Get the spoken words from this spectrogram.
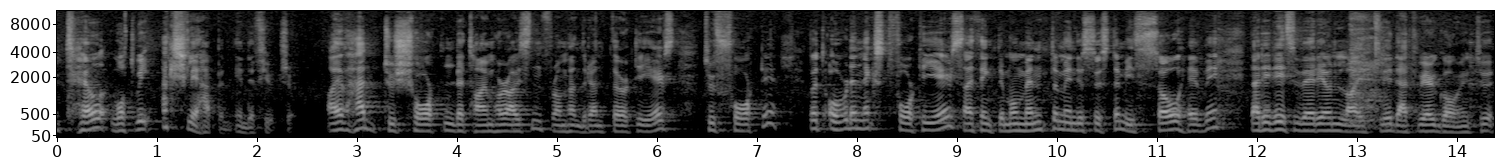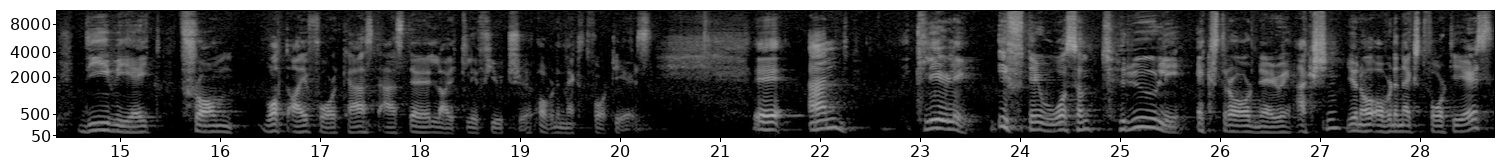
tell what will actually happen in the future. I have had to shorten the time horizon from 130 years to 40, but over the next 40 years, I think the momentum in the system is so heavy that it is very unlikely that we are going to deviate from what I forecast as the likely future over the next 40 years. Uh, and clearly, if there was some truly extraordinary action, you know, over the next 40 years,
